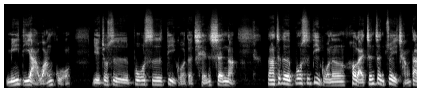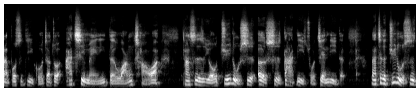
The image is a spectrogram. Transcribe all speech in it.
米底亚王国，也就是波斯帝国的前身呐。那这个波斯帝国呢，后来真正最强大的波斯帝国叫做阿契美尼德王朝啊。它是由居鲁士二世大帝所建立的。那这个居鲁士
